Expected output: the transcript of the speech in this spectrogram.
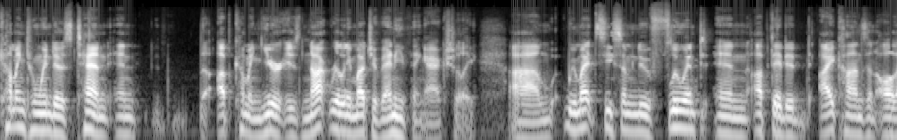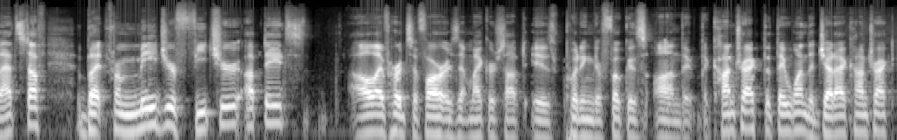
coming to Windows 10, and the upcoming year is not really much of anything, actually. Um, we might see some new Fluent and updated icons and all that stuff, but from major feature updates, all I've heard so far is that Microsoft is putting their focus on the, the contract that they won, the Jedi contract.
